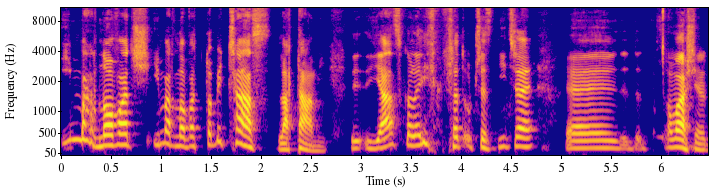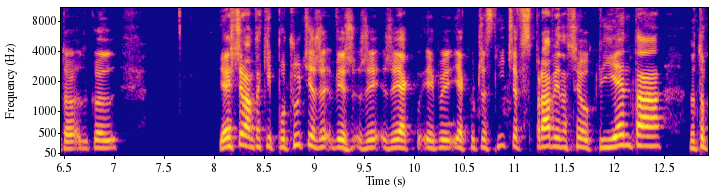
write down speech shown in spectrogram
i marnować i marnować tobie czas latami. Ja z kolei przed uczestniczę, e, no właśnie, to tylko ja jeszcze mam takie poczucie, że wiesz, że, że jak, jakby, jak uczestniczę w sprawie naszego klienta, no to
